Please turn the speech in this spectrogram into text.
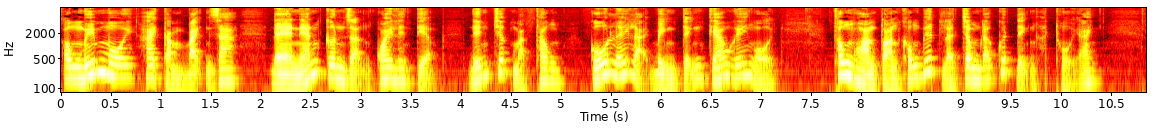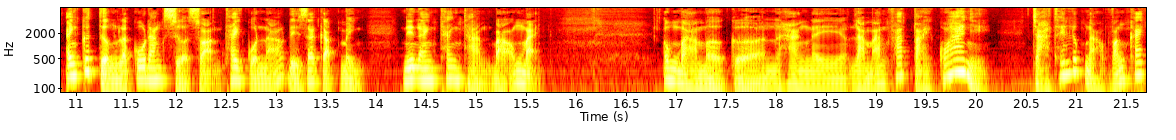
Ông mím môi, hai cằm bạnh ra, đè nén cơn giận quay lên tiệm, đến trước mặt Thông, cố lấy lại bình tĩnh kéo ghế ngồi. Thông hoàn toàn không biết là Trâm đã quyết định hất hủi anh. Anh cứ tưởng là cô đang sửa soạn thay quần áo để ra gặp mình, nên anh thanh thản bảo ông Mạnh. Ông bà mở cửa hàng này làm ăn phát tài quá nhỉ, chả thấy lúc nào vắng khách.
